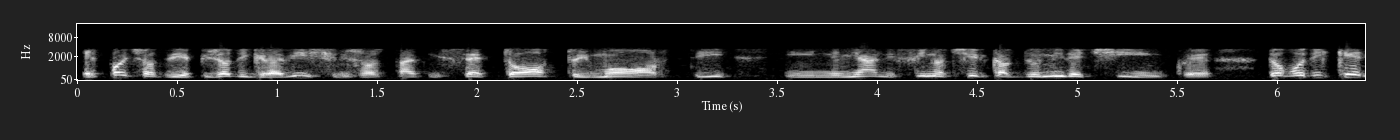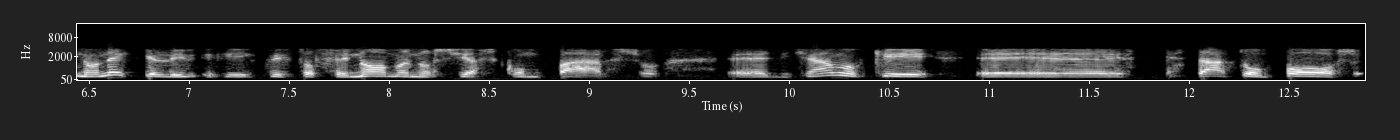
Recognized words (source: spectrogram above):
E poi ci sono stati episodi gravissimi, sono stati 7-8 i morti in- negli anni fino a circa il 2005. Dopodiché non è che, le- che questo fenomeno sia scomparso, eh, diciamo che eh, è stato un po' eh,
